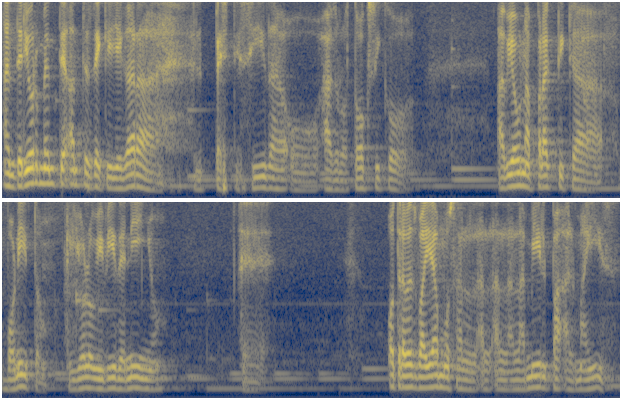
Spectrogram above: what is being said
Anteriormente, antes de que llegara pesticida o agrotóxico, había una práctica bonito que yo lo viví de niño. Eh, otra vez vayamos a la, milpa, al maíz,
